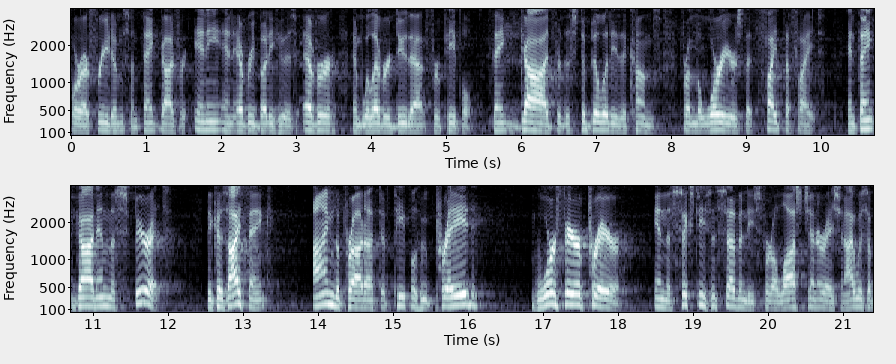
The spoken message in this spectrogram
for our freedoms. And thank God for any and everybody who has ever and will ever do that for people. Thank mm. God for the stability that comes from the warriors that fight the fight. And thank God in the Spirit, because I think I'm the product of people who prayed warfare prayer in the 60s and 70s for a lost generation. I was a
